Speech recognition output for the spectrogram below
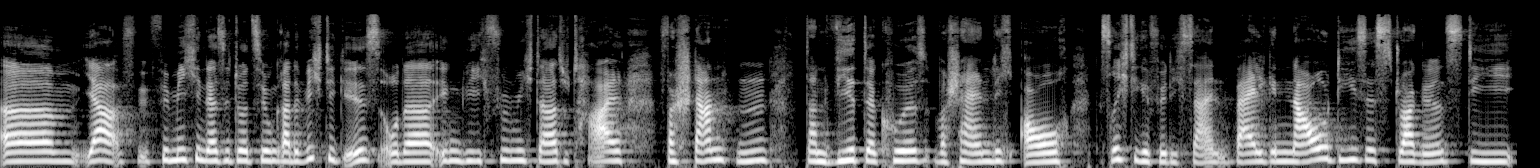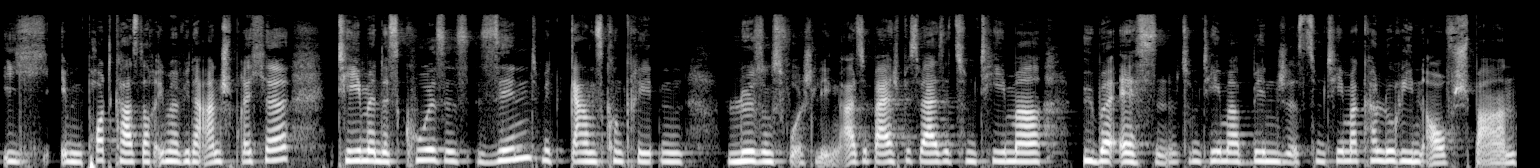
ähm, ja für, für mich in der Situation gerade wichtig ist oder irgendwie ich fühle mich da total verstanden, dann wird der Kurs wahrscheinlich wirklich auch das Richtige für dich sein, weil genau diese Struggles, die ich im Podcast auch immer wieder anspreche, Themen des Kurses sind mit ganz konkreten Lösungsvorschlägen. Also beispielsweise zum Thema Überessen, zum Thema Binges, zum Thema Kalorien aufsparen,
